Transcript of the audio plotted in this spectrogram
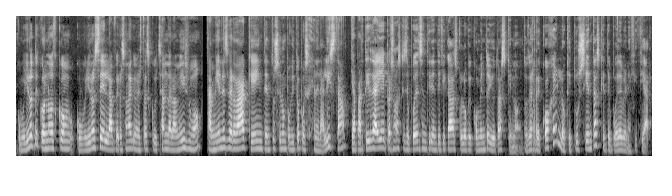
Como yo no te conozco, como yo no sé la persona que me está escuchando ahora mismo, también es verdad que intento ser un poquito pues generalista y a partir de ahí hay personas que se pueden sentir identificadas con lo que comento y otras que no. Entonces recoge lo que tú sientas que te puede beneficiar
